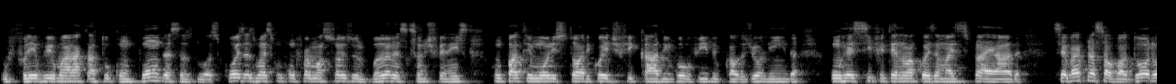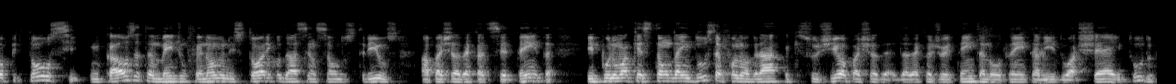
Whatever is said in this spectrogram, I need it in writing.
O frevo e o maracatu compondo essas duas coisas, mas com conformações urbanas que são diferentes, com patrimônio histórico edificado envolvido por causa de Olinda, com Recife tendo uma coisa mais espraiada. Você vai para Salvador, optou-se, por causa também de um fenômeno histórico da ascensão dos trios a partir da década de 70 e por uma questão da indústria fonográfica que surgiu a partir da, da década de 80, 90 ali, do axé e tudo,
